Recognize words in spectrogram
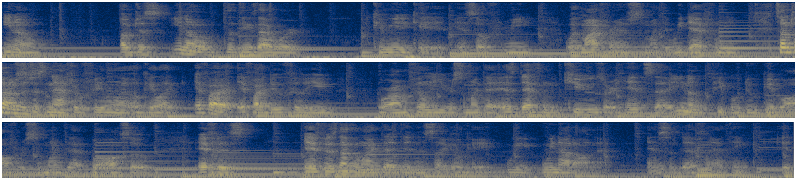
you know, of just you know the things that were communicated. And so for me, with my friends, like we definitely sometimes it's just natural feeling like okay, like if I if I do feel you or I'm feeling you or something like that, it's definitely cues or hints that you know people do give off or something like that. But also, if it's if it's nothing like that, then it's like okay, we we not on that. And so definitely, I think it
